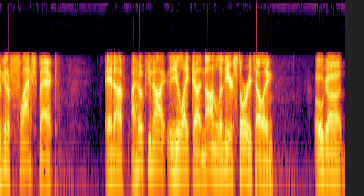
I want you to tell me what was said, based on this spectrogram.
we get a flashback, and uh, I hope you not you like uh, non-linear storytelling, Oh God.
